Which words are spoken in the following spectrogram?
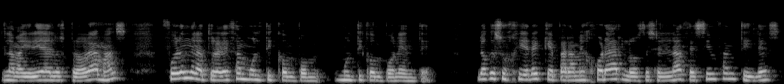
La mayoría de los programas fueron de naturaleza multicomponente, lo que sugiere que para mejorar los desenlaces infantiles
